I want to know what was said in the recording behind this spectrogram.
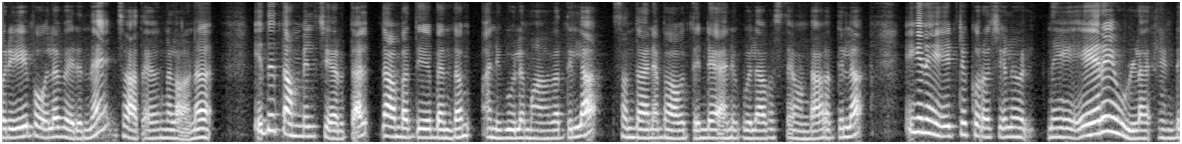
ഒരേപോലെ വരുന്ന ജാതകങ്ങളാണ്. ഇത് തമ്മിൽ ചേർത്താൽ ദാമ്പത്യ ബന്ധം അനുകൂലമാകത്തില്ല സന്താനഭാവത്തിന്റെ അനുകൂലാവസ്ഥ ഉണ്ടാകത്തില്ല. ഇങ്ങനെ ഏറ്റക്കുറച്ചിലുകൾ ഏറെയുള്ള രണ്ട്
